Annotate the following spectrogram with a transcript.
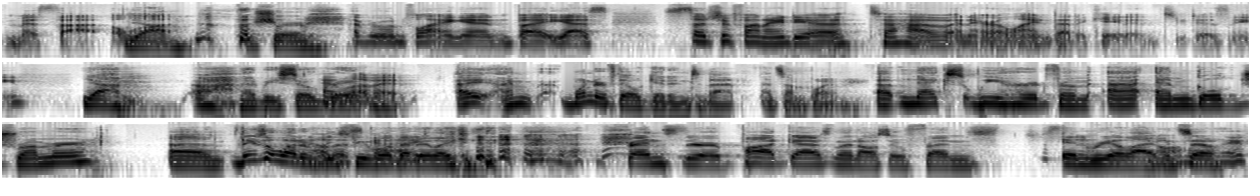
miss that a Yeah, lot. For sure. Everyone flying in, but yes, such a fun idea to have an airline dedicated to Disney. Yeah. Oh, that'd be so great. I love it. I I'm wonder if they'll get into that at some point. Up next, we heard from at M Gold Drummer. Um, there's a lot of these people that are like friends through our podcast, and then also friends Just in real life. And so, life.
